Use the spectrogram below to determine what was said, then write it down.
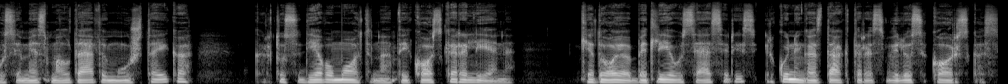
Klausėmės maldavimų už taiką kartu su Dievo motina, taikos karalienė. Kėdojo Betlėjaus seserys ir kuningas daktaras Vilius Korskas.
